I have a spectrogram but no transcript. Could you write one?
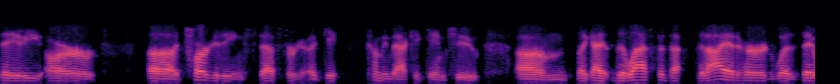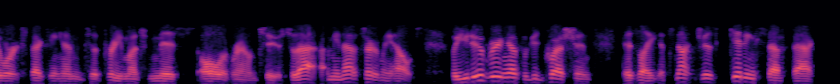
they are uh targeting Steph for a ga- coming back at game 2. Um like I the last that that I had heard was they were expecting him to pretty much miss all of round 2. So that I mean that certainly helps. But you do bring up a good question. It's like it's not just getting Steph back,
